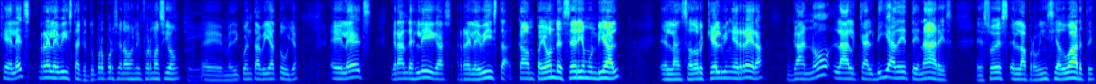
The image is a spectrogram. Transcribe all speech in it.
que el ex relevista que tú proporcionabas la información, eh, me di cuenta vía tuya, el ex Grandes Ligas, relevista, campeón de Serie Mundial, el lanzador Kelvin Herrera, ganó la alcaldía de Tenares, eso es en la provincia Duarte,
